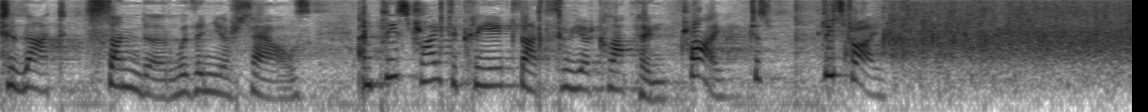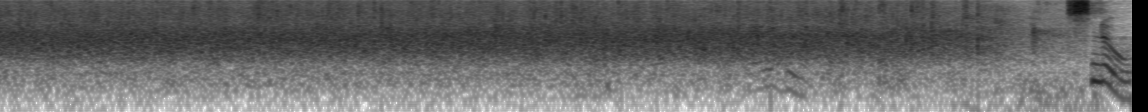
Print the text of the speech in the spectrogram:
to that thunder within yourselves. And please try to create that through your clapping. Try. Just please try. Snow.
